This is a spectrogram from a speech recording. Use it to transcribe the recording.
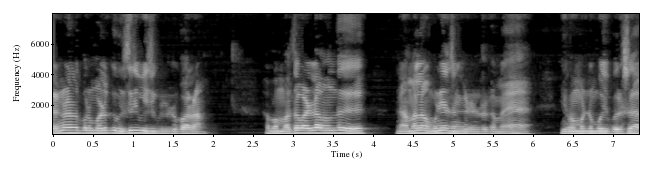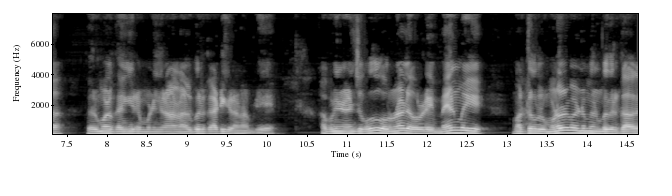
ரங்கநாத பெருமாளுக்கு விசிறி வீசிக்கிட்டு இருப்பாராம் அப்போ மற்றவாள்லாம் வந்து நாமெல்லாம் உபன்யாசம் கேட்டுட்டு இருக்கோமே இவன் மட்டும் போய் பெருசாக பெருமாள் கைங்கீரம் பண்ணிக்கிறான் நாலு பேர் காட்டிக்கிறான் அப்படி? அப்படின்னு நினச்ச போது ஒரு நாள் அவருடைய மேன்மையை மற்றவர்கள் உணர வேண்டும் என்பதற்காக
